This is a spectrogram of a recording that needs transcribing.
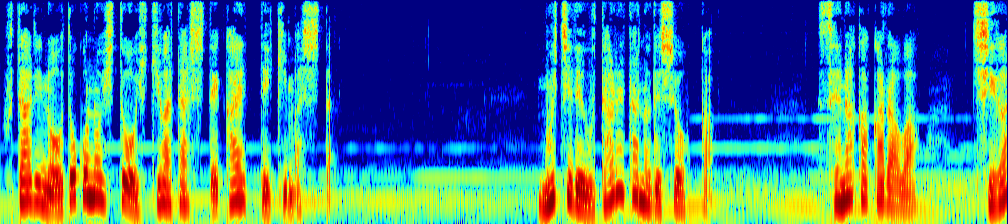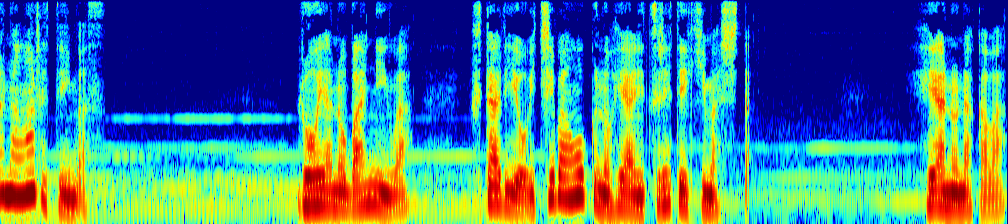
二人の男の人を引き渡して帰っていきました。鞭で撃たれたのでしょうか。背中からは血が流れています。牢屋の番人は、二人を一番奥の部屋に連れて行きました。部屋の中は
